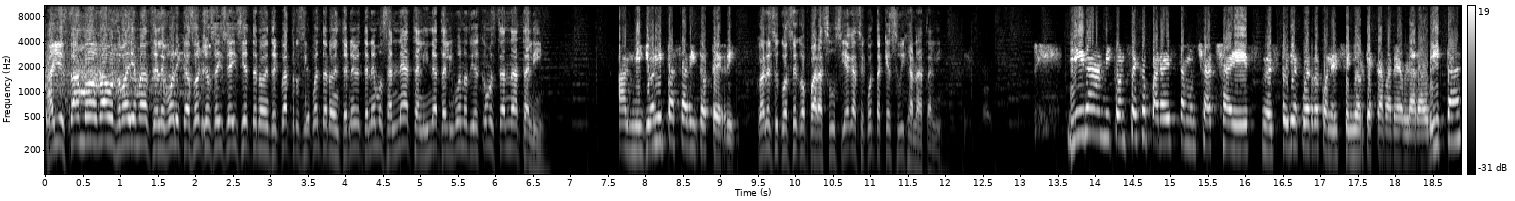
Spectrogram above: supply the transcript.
Ahí estamos, vamos a más llamadas telefónicas 866-794-5099. Tenemos a Natalie. Natalie, buenos días, ¿cómo estás, Natalie? Al millón y pasadito, Terry. ¿Cuál es su consejo para Susi? Hágase cuenta que es su hija, Natalie. Mira, mi consejo para esta muchacha es, estoy de acuerdo con el señor que acaba de hablar ahorita,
